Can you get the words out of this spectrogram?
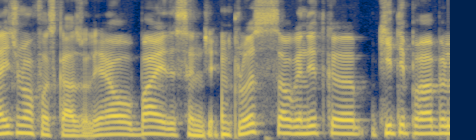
Aici nu a fost cazul, era o baie de sânge. În plus, s-au gândit că Kitty probabil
